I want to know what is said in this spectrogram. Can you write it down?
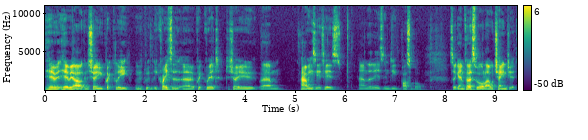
here, here we are I'm going to show you quickly, I'm going to quickly create a, a quick grid to show you um, how easy it is and that it is indeed possible. So again, first of all, I will change it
